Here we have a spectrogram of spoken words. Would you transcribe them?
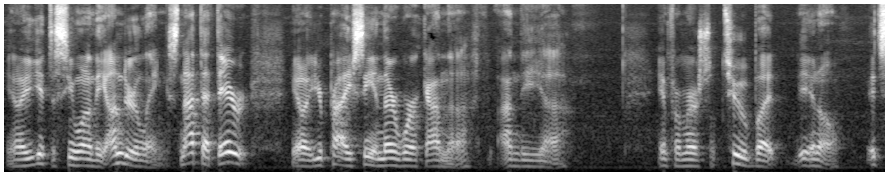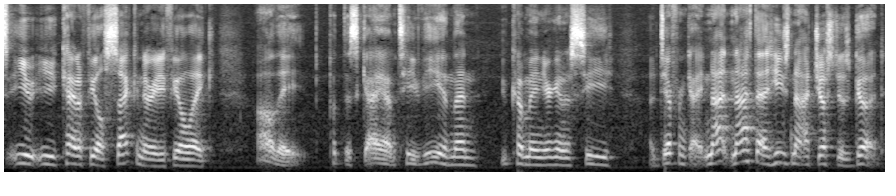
You know, you get to see one of the underlings. Not that they're, you know, you're probably seeing their work on the on the uh, infomercial too, but you know, it's you you kind of feel secondary. You feel like, oh, they put this guy on TV, and then you come in, you're to see a different guy. Not not that he's not just as good,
